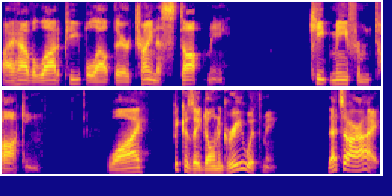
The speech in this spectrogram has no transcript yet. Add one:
I have a lot of people out there trying to stop me, keep me from talking. Why? Because they don't agree with me. That's all right.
